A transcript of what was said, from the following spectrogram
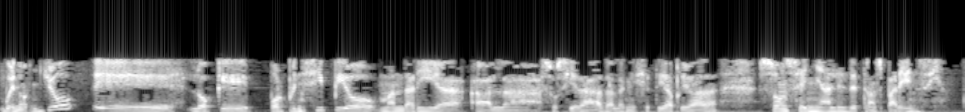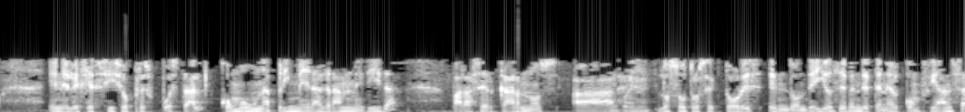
Bueno, yo eh, lo que por principio mandaría a la sociedad, a la iniciativa privada, son señales de transparencia en el ejercicio presupuestal como una primera gran medida para acercarnos a los otros sectores en donde ellos deben de tener confianza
